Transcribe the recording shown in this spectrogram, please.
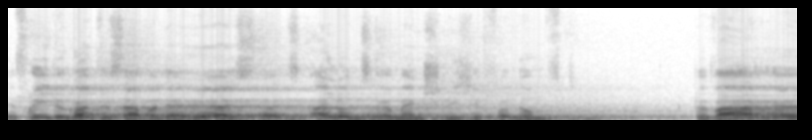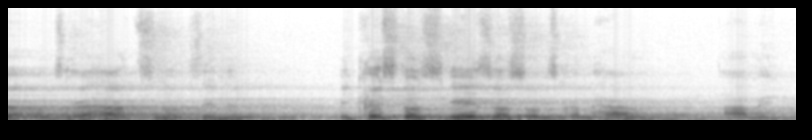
Der Friede Gottes aber, der höher ist als all unsere menschliche Vernunft, bewahre unsere Herzen und Sinne in Christus Jesus, unserem Herrn. Amen.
